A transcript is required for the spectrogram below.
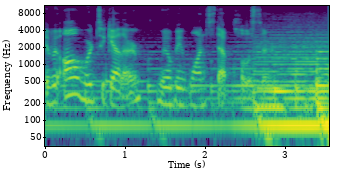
If we all work together, we'll be one step closer.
